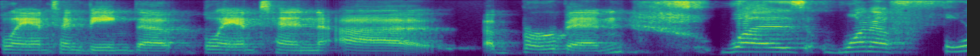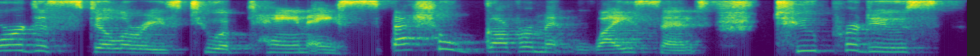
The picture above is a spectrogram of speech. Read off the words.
Blanton being the Blanton uh, bourbon, was one of four distilleries to obtain a special government license to produce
